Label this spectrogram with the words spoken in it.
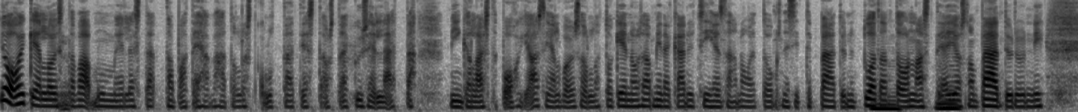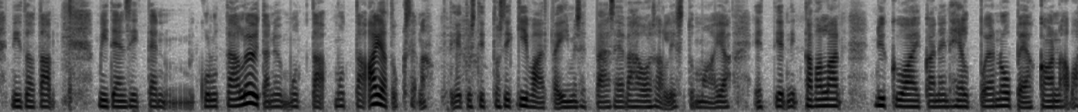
Joo, oikein loistava mun mielestä tapa tehdä vähän tuollaista kuluttajatestausta ja kysellä, että minkälaista pohjaa siellä voisi olla. Toki en osaa minäkään nyt siihen sanoa, että onko ne sitten päätynyt tuotantoon asti mm-hmm. ja jos on päätynyt, niin, niin tota, miten sitten kuluttaja on löytänyt, mutta, mutta ajatuksena tietysti tosi kiva, että ihmiset pääsee vähän osallistumaan ja että niin tavallaan nykyaikainen helppo ja nopea kanava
